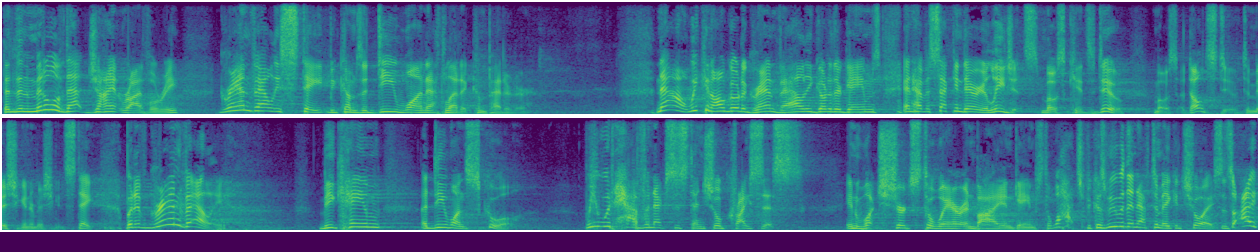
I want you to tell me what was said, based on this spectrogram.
that in the middle of that giant rivalry, Grand Valley State becomes a D1 athletic competitor. Now we can all go to Grand Valley, go to their games, and have a secondary allegiance. Most kids do, most adults do, to Michigan or Michigan State. But if Grand Valley became a D1 school, we would have an existential crisis in what shirts to wear and buy and games to watch because we would then have to make a choice. And so I,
